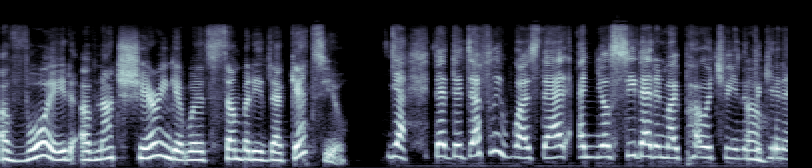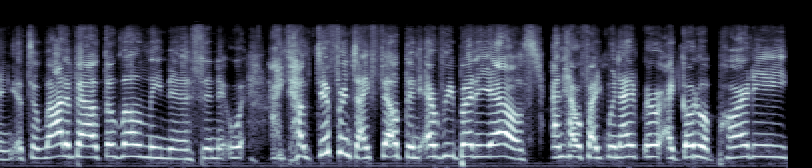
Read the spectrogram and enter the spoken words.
a void of not sharing it with somebody that gets you. Yeah, there, there definitely was that. And you'll see that in my poetry in the oh. beginning. It's a lot about the loneliness and it, I, how different I felt than everybody else. And how if I, when I, I'd go to a party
